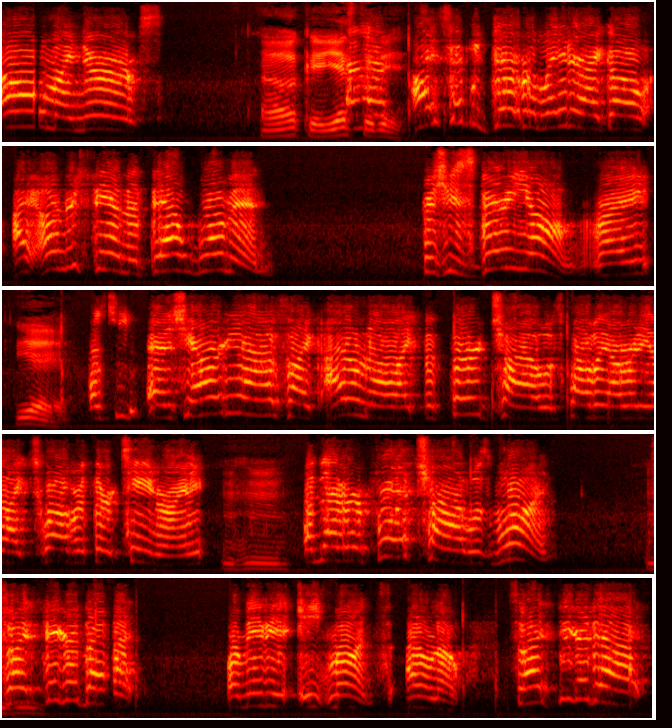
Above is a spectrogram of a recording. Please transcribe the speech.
oh, my nerves. Okay, yesterday. I said to Deborah later, I go, I understand that that woman, because she's very young, right? Yeah. And she, and she already has, like, I don't know, like the third child was probably already like 12 or 13, right? Mm-hmm. And then her fourth child was one. So I figured that, or maybe eight months, I don't know. So I figured that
